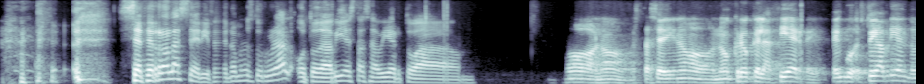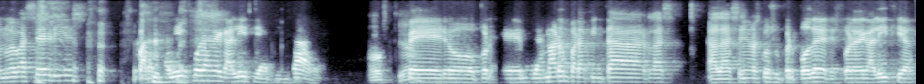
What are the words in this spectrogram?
¿Se cerró la serie Fenómenos de Rural o todavía estás abierto a. No, no, esta serie no, no creo que la cierre. Tengo, estoy abriendo nuevas series para salir fuera de Galicia a pintar. Hostia. pero porque me llamaron para pintar las, a las señoras con superpoderes fuera de Galicia,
